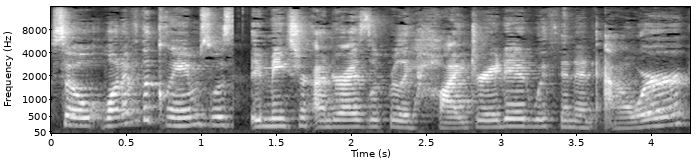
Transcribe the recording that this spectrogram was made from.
So one of the claims was it makes your under eyes look really hydrated within an hour.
